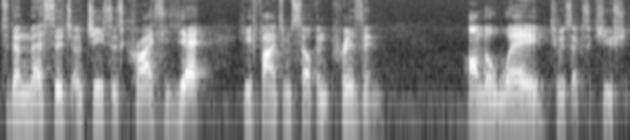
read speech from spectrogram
to the message of Jesus Christ, yet he finds himself in prison on the way to his execution.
